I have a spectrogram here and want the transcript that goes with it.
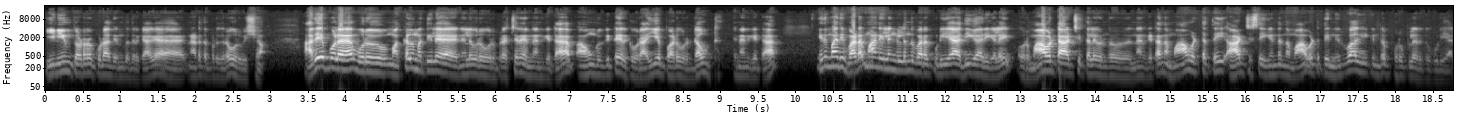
இனியும் தொடரக்கூடாது என்பதற்காக நடத்தப்படுகிற ஒரு விஷயம். அதே போல் ஒரு மக்கள் மத்தியில் நிலவுற ஒரு பிரச்சனை என்னென்னு கேட்டால் அவங்கக்கிட்ட இருக்க ஒரு ஐயப்பாடு ஒரு டவுட் என்னென்னு கேட்டால் இது மாதிரி வட மாநிலங்கள்லேருந்து வரக்கூடிய அதிகாரிகளை ஒரு மாவட்ட ஆட்சித்தலைவர் என்னன்னு கேட்டால் அந்த மாவட்டத்தை ஆட்சி செய்கின்ற அந்த மாவட்டத்தை நிர்வகிக்கின்ற பொறுப்பில் இருக்கக்கூடிய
